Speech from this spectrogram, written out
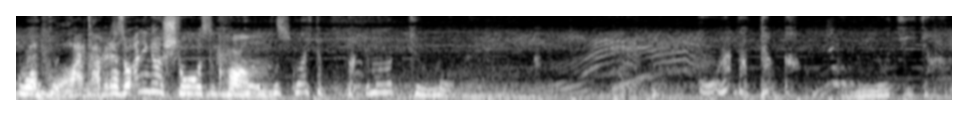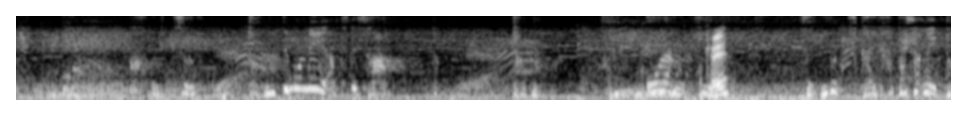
Boah, boah, Alter, wenn er so angestoßen kommt. ごめんよじいちゃんこいつとんでもねえやつでさた多分オラの気 Okay. 全部使い果たさねえと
